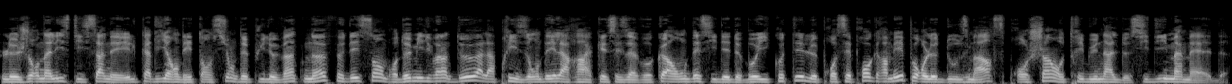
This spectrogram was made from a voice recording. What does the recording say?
Le journaliste Issan El Kadi en détention depuis le 29 décembre 2022 à la prison d'El-Arak et ses avocats ont décidé de boycotter le procès programmé pour le 12 mars prochain au tribunal de Sidi Mamed,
